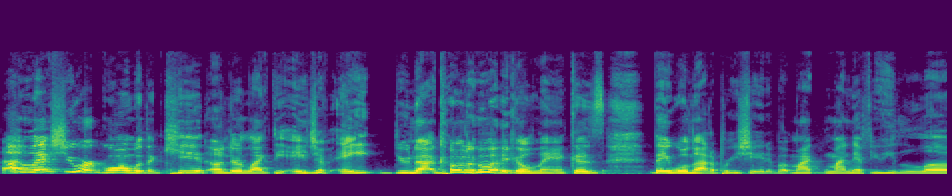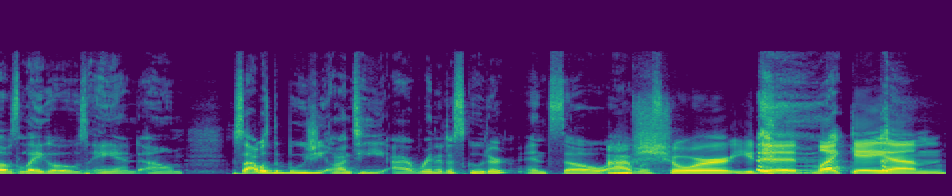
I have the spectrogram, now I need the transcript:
unless you are going with a kid under like the age of eight. Do not go to Legoland because they will not appreciate it. But my my nephew, he loves Legos, and um, so I was the bougie auntie. I rented a scooter, and so i I'm was sure you did. Like a um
